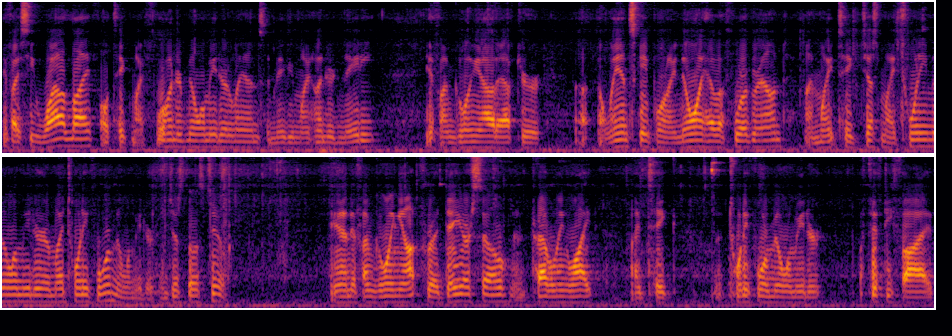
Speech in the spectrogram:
If I see wildlife, I'll take my 400 millimeter lens and maybe my 180. If I'm going out after a, landscape where I know I have a foreground, I might take just my 20 millimeter and my 24 millimeter, and just those two. And if I'm going out for a day or so and traveling light, I'd take a 24 millimeter, a 55,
